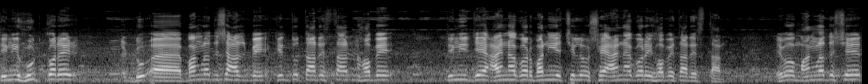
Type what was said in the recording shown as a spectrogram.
তিনি হুট করে বাংলাদেশে আসবে, কিন্তু তার স্থান হবে, তিনি যে আয়নাগর বানিয়েছিল, সে আয়নাগরই হবে তার স্থান। এবং বাংলাদেশের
